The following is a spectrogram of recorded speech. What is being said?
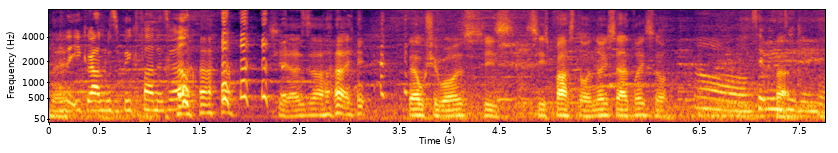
Yeah. and that your gran was a big fan as well. She is. aye. well, she was. She's she's passed on now, sadly. So oh, so it means But- even more.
